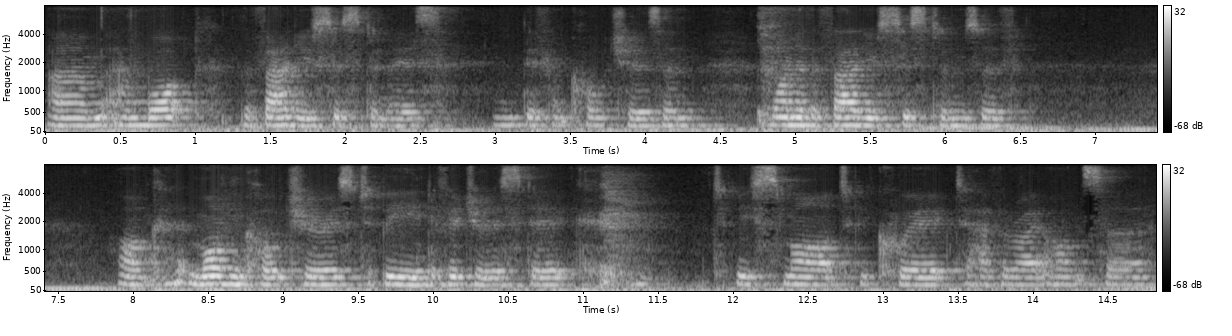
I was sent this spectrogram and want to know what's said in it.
um, and what the value system is in different cultures. And one of the value systems of our modern culture is to be individualistic, to be smart, to be quick, to have the right answer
